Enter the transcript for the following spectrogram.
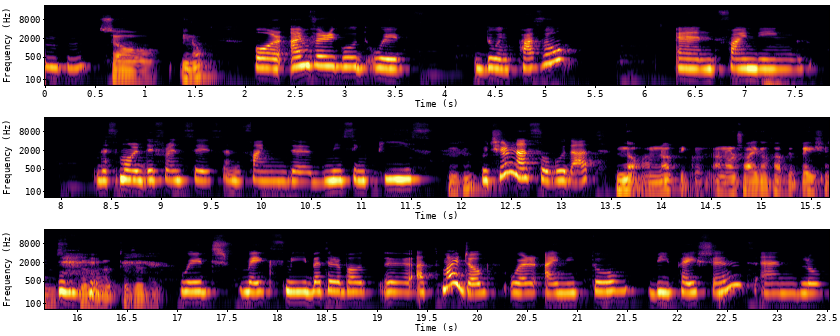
Mhm. So, you know, Or I'm very good with doing puzzle and finding the small differences and finding the missing piece, mhm. which you're not so good at, No, I'm not because, and also I don't have the patience to, to do that. which makes me better about uh, at my job where I need to be patient and look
